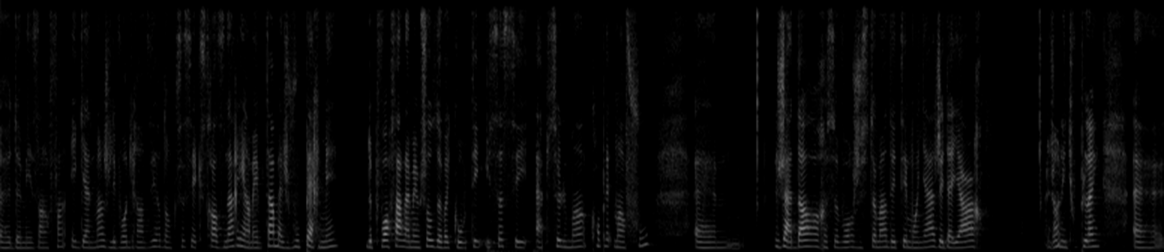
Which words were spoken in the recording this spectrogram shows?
euh, de mes enfants également. Je les vois grandir, donc ça, c'est extraordinaire. Et en même temps, ben, je vous permets de pouvoir faire la même chose de votre côté. Et ça, c'est absolument complètement fou. J'adore recevoir justement des témoignages. Et d'ailleurs, J'en ai tout plein. Euh,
